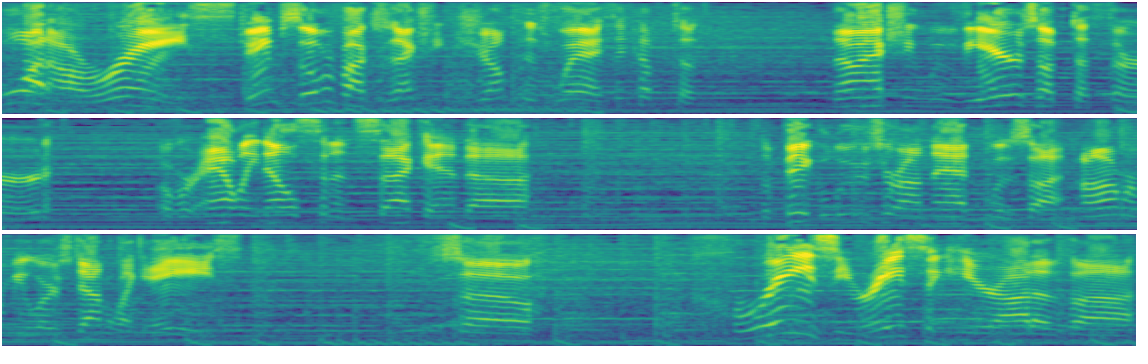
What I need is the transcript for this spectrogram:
what a race! James Silverfox has actually jumped his way, I think, up to... No, actually, Louviere's up to third, over Allie Nelson in second. Uh, the big loser on that was uh, Ammermuller's down to like eighth. So, crazy racing here out of uh,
